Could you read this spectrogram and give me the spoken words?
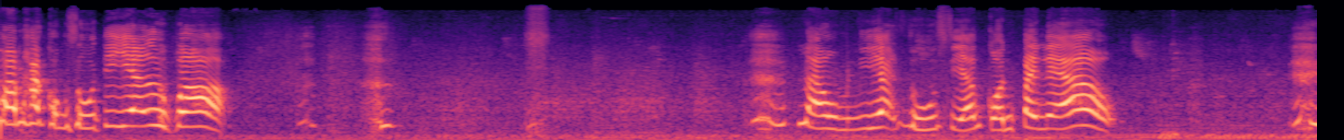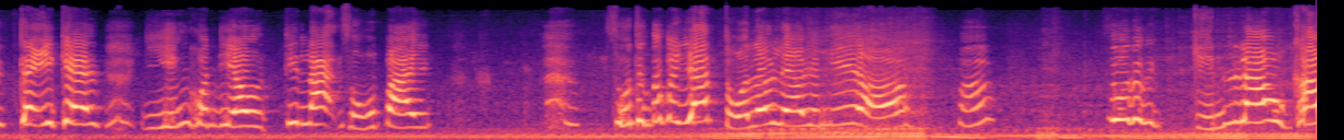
ความหักของสูตีเยอะป้อเรามันเนี้ยสูเสียกลไปแล้วกอีแกหญิงคนเดียวที่ละสูไป สูถึงต้องกระยัดตัวแล้วๆอย่างนี้เหรอฮะสูต้องกินเหล้าเข้า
